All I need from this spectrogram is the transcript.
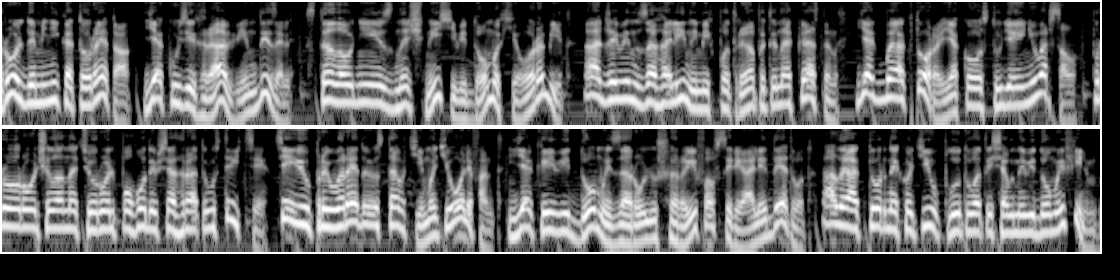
Роль Домініка Торетто, яку зіграв він дизель, стала однією з значних і відомих його робіт, адже він взагалі не міг потрапити на кастинг, якби актор, якого студія Universal пророчила на цю роль, погодився грати у стрічці. Цією привередою став Тімоті Оліфант, який відомий за роль шерифа в серіалі Дедвуд, але актор не хотів плутуватися в невідомий фільм.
